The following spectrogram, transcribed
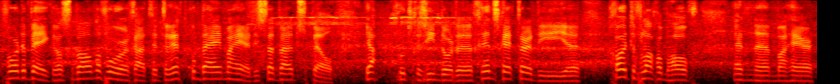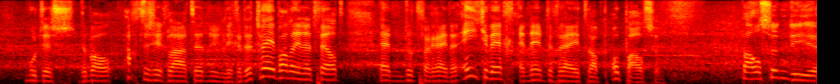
voor de beker. Als de bal naar voren gaat en terecht komt bij Maher. Die staat buitenspel. Ja, goed gezien door de grensrechter. Die uh, gooit de vlag omhoog. En uh, Maher moet dus de bal achter zich laten. Nu liggen er twee ballen in het veld. En doet Van Reiner eentje weg en neemt de vrije trap op Paulsen. Paulsen die uh,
